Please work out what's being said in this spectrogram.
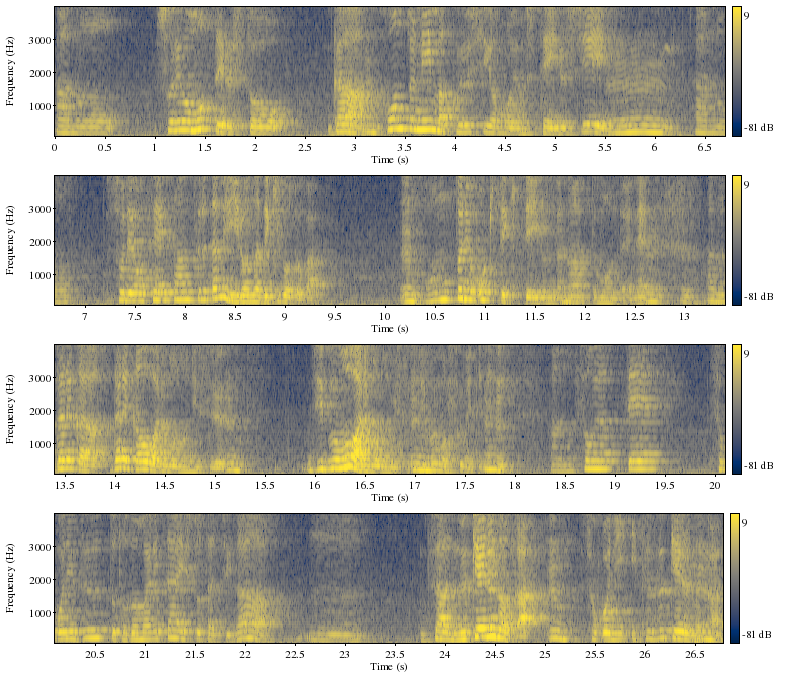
あのそれを持っている人がうん。本当に今苦しい思いをしているし、うん。あのそれを生産するためにいろんな出来事がうん。本当に起きてきているんだなって思うんだよね、うん。あの誰か誰かを悪者にする、うん。自分を悪者にする。うん。自分も含めてね、あのそうやってそこにずっととどまりたい人たちが、うん、じゃあ抜けるのかうん。そこに居続けるのかっ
